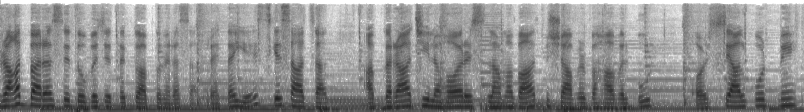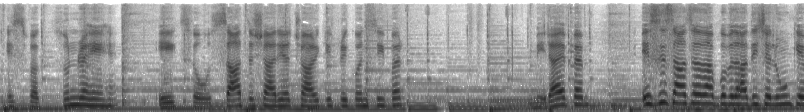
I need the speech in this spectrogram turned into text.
रात 12 से 2 बजे तक तो आपको मेरा साथ रहता ही है। इसके साथ साथ आप कराची लाहौर, इस्लामाबाद, पिशावर, बहावलपुर और सियालकोट में इस वक्त सुन रहे हैं एक सौ सात की फ्रीक्वेंसी पर। मेरा एफ़ इसके साथ साथ आपको बताती चलूँ कि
